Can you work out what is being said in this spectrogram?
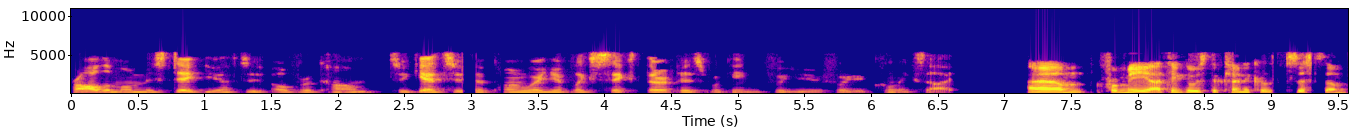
problem or mistake you have to overcome to get to the point where you have like six therapists working for you for your clinic side? Um, for me, I think it was the clinical system.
